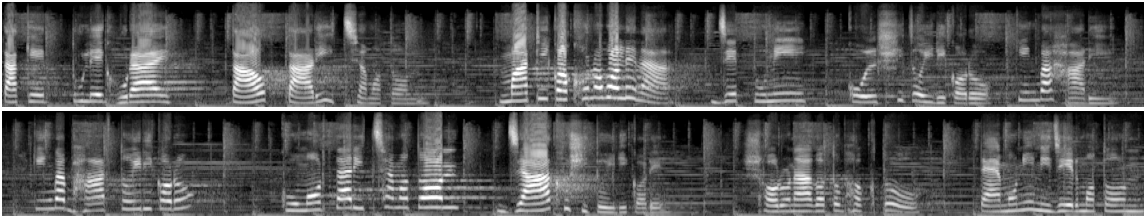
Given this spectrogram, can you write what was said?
তাকে তুলে ঘোরায়, তাও তারই ইচ্ছা মতন। মাটি কখনো বলে না যে, তুমি কলসি তৈরি করো। কিংবা হাঁড়ি, কিংবা ভাত তৈরি করো। কুমোর তার ইচ্ছা মতন যা খুশি তৈরি করে। শরণাগত ভক্ত তেমনই নিজের মতন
